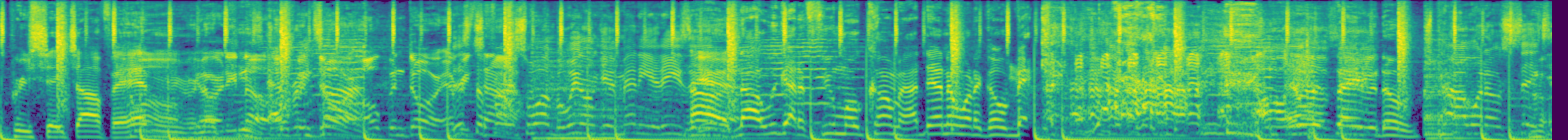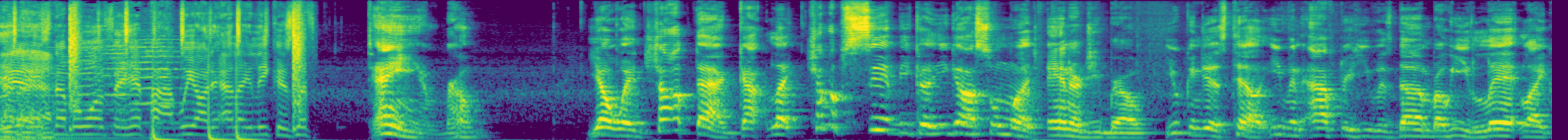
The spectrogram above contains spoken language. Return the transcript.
Appreciate y'all for Come having on, me. you Renault. already know. Every Open door, open door every This the first one, but we gonna get many of these in Nah, here. nah, we got a few more coming. I didn't want to go back. All Never love, save baby. Oh it though. Power 106, LA's number one for hip hop. We are the LA Leakers. Damn, bro. Yo, and Chop that got like Chop sit because he got so much energy, bro. You can just tell. Even after he was done, bro, he lit like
